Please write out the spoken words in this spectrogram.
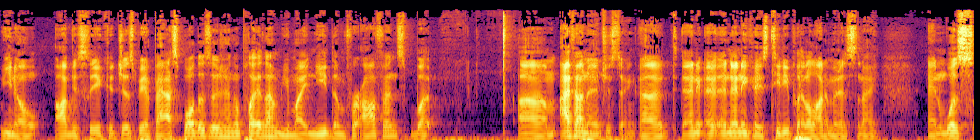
you know, obviously it could just be a basketball decision to play them. You might need them for offense, but um, I found it interesting. Uh, in any case, TD played a lot of minutes tonight and was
